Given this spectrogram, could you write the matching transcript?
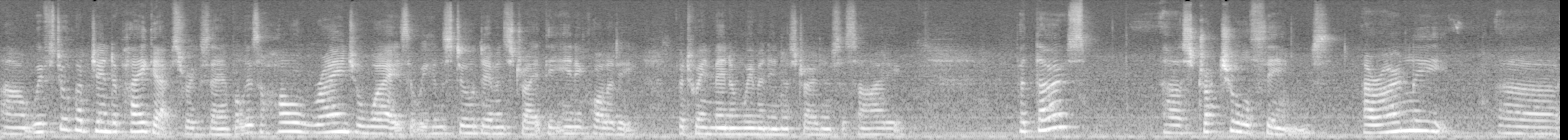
Uh, we've still got gender pay gaps, for example. There's a whole range of ways that we can still demonstrate the inequality between men and women in Australian society. But those uh, structural things are only uh,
